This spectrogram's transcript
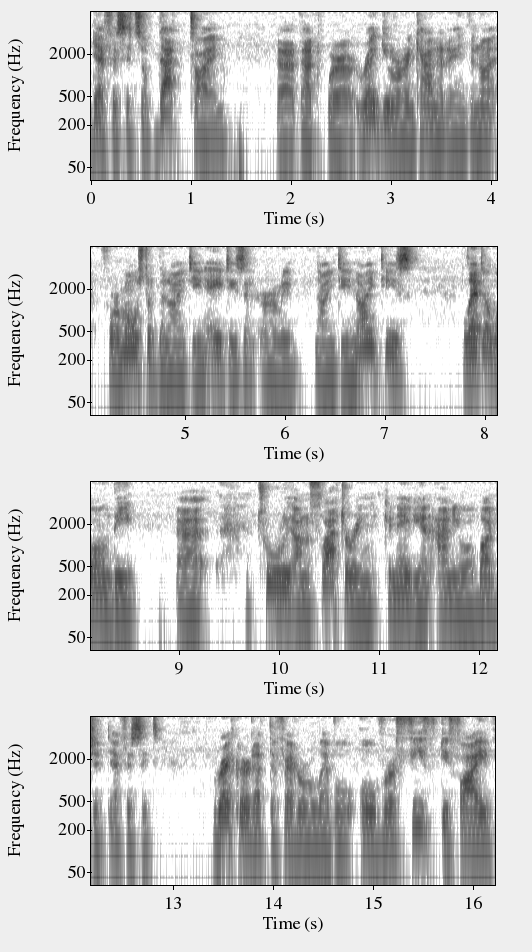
deficits of that time uh, that were regular in Canada in the for most of the 1980s and early 1990s, let alone the uh, truly unflattering Canadian annual budget deficit record at the federal level over 55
